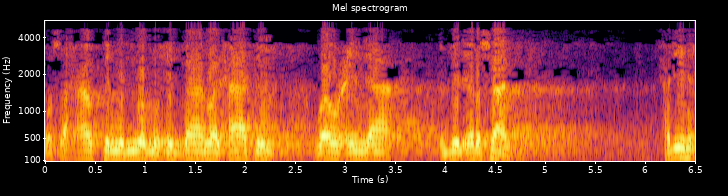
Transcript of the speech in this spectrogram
وصححه الترمذي وابن حبان والحاكم وأعل بالإرسال. حديث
